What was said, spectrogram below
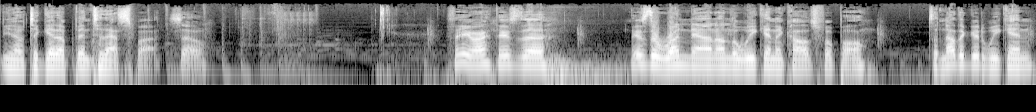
you know, to get up into that spot. So, so there you are. There's the there's the rundown on the weekend in college football. It's another good weekend.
